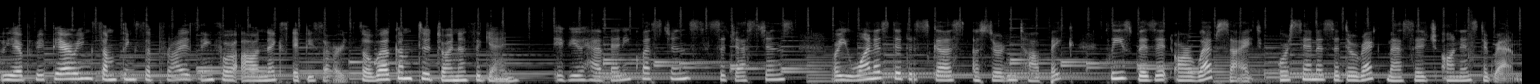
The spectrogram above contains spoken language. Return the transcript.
We are preparing something surprising for our next episode, so welcome to join us again. If you have any questions, suggestions, or you want us to discuss a certain topic, please visit our website or send us a direct message on Instagram.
